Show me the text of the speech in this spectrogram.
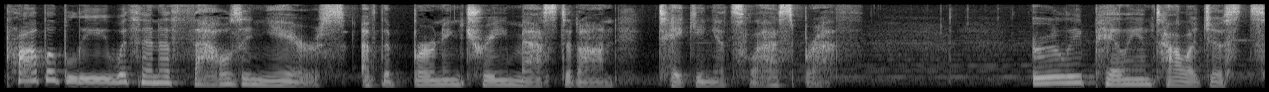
probably within a thousand years of the burning tree mastodon taking its last breath. Early paleontologists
